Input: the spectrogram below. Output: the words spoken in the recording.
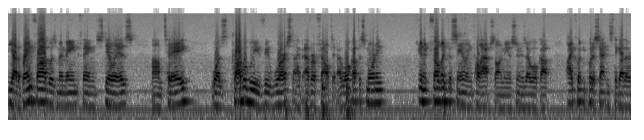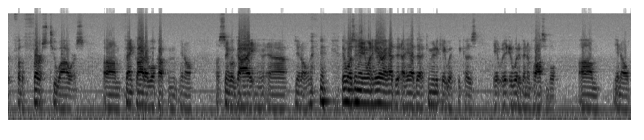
yeah, the brain fog was my main thing, still is. Um, today was probably the worst I've ever felt it. I woke up this morning and it felt like the ceiling collapsed on me as soon as I woke up. I couldn't put a sentence together for the first two hours. Um, thank God I woke up and you know a single guy and uh, you know there wasn't anyone here I had to I had to communicate with because it it would have been impossible. Um, you know,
